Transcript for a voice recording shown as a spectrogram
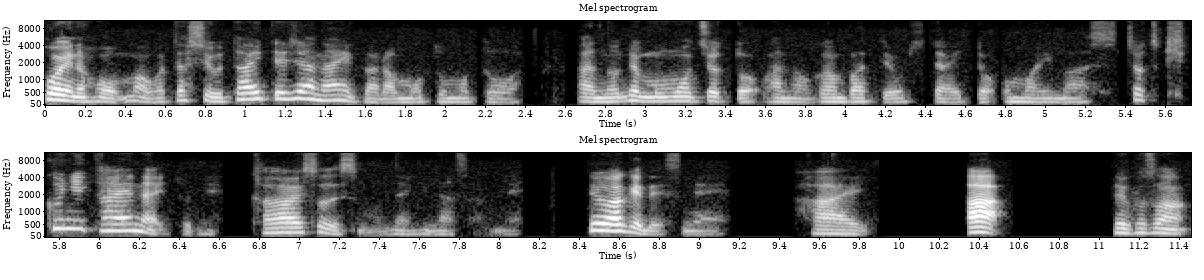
声の方、まあ私歌い手じゃないから、もともとは。あの、でももうちょっとあの頑張っておきたいと思います。ちょっと聞くに耐えないとね、かわいそうですもんね、皆さんね。というわけですね。はい。あ、レコさん。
